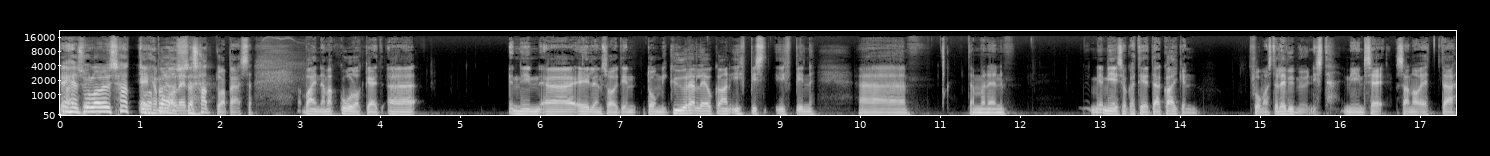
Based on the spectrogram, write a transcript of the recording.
Eihän sulla ole edes hattua Eihän mulla ole päässä. edes hattua päässä, vain nämä kuulokkeet. Ää, niin ää, eilen soitin Tommi Kyyrälle, joka on IFPIS, IFPin tämmöinen mies, joka tietää kaiken suomalaista levymyynnistä. Niin se sanoi, että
